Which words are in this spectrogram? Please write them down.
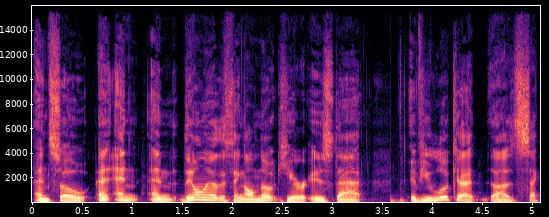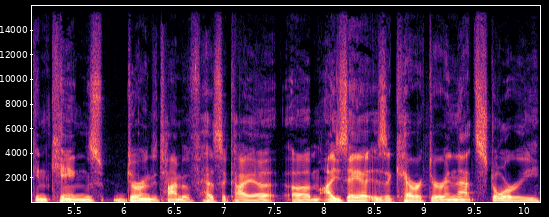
and so and and and the only other thing I'll note here is that if you look at uh, Second Kings during the time of Hezekiah, um, Isaiah is a character in that story.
